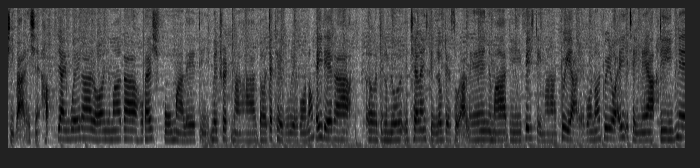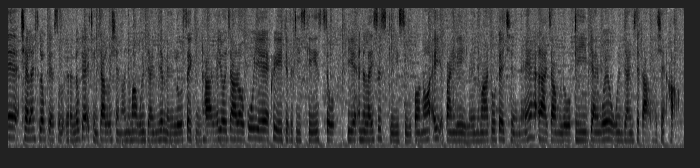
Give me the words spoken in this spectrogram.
ရှိပါတယ်ရှင်ဟုတ်ပြိုင်ပွဲကတော့ညီမက batch 4မှာလည်းဒီ metric မှာတော့တက်ခဲ့ဘူးတယ်ပေါ့နော်အဲ့ဒီကအဲဒီလိုမျိုး challenge တွေလုပ်တယ်ဆိုတာလဲညီမဒီ page တွေမှာတွေ့ရတယ်ပေါ့နော်တွေ့တော့အဲ့ဒီအချိန်တွေကဒီနှစ် challenge လုပ်တယ်ဆိုလို့လုပ်တဲ့အချိန်ကြာလို့ရှရင်တော့ညီမဝင်ပြိုင်ပြမယ်လို့စိတ်ကူထားတယ်ပြီးတော့ကြတော့ကိုယ့်ရဲ့ creativity skills တို့ဒီ analysis skills တွေပေါ့နော်အဲ့ဒီအပိုင်းလေးတွေလည်းညီမတိုးတက်ချင်တယ်အဲ့ဒါကြောင့်မလို့ဒီပြိုင်ပွဲကိုဝင်ပြိုင်ဖြစ်တာပါရှင်ဟုတ်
